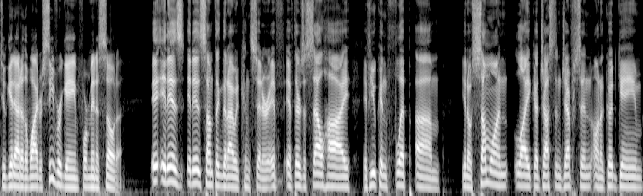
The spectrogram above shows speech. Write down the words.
to get out of the wide receiver game for Minnesota? It, it is it is something that I would consider if if there's a sell high, if you can flip, um, you know, someone like a Justin Jefferson on a good game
